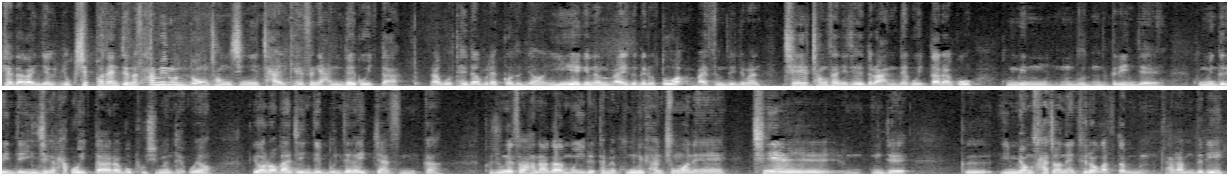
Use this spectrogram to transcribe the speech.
게다가 이제 60%는 3.1운동 정신이 잘 개성이 안 되고 있다라고 대답을 했거든요. 이 얘기는 말 그대로 또 말씀드리지만 친일 청산이 제대로 안 되고 있다라고 국민분들이 이제 국민들이 이제 인식을 하고 있다라고 보시면 되고요. 여러 가지 이제 문제가 있지 않습니까? 그 중에서 하나가 뭐 이를테면 국립현충원에 친일 이제 그 임명 사전에 들어갔던 사람들이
